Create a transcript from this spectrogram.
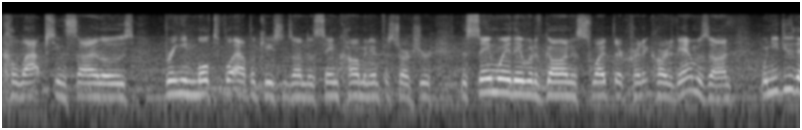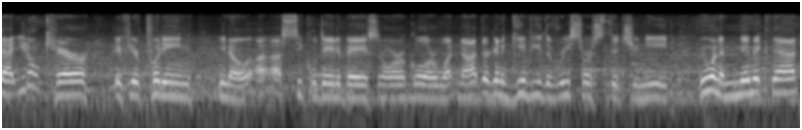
collapsing silos, bringing multiple applications onto the same common infrastructure, the same way they would have gone and swiped their credit card at Amazon. When you do that, you don't care if you're putting you know, a, a SQL database, an Oracle or whatnot, they're going to give you the resources that you need. We want to mimic that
